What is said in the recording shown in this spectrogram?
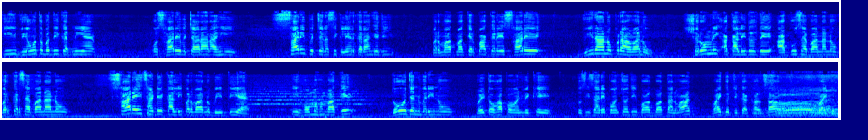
ਕੀ ਵਿਉਂਤਬੱਦੀ ਕਰਨੀ ਹੈ, ਉਹ ਸਾਰੇ ਵਿਚਾਰਾਂ ਰਾਹੀਂ ਸਾਰੀ ਪਿਕਚਰ ਅਸੀਂ ਕਲੀਅਰ ਕਰਾਂਗੇ ਜੀ। ਪਰਮਾਤਮਾ ਕਿਰਪਾ ਕਰੇ ਸਾਰੇ ਵੀਰਾਂ ਨੂੰ, ਭਰਾਵਾਂ ਨੂੰ ਸ਼੍ਰੋਮਣੀ ਅਕਾਲੀ ਦਲ ਦੇ ਆਗੂ ਸਹਿਬਾਨਾਂ ਨੂੰ, ਵਰਕਰ ਸਹਿਬਾਨਾਂ ਨੂੰ, ਸਾਰੇ ਹੀ ਸਾਡੇ ਅਕਾਲੀ ਪਰਿਵਾਰ ਨੂੰ ਬੇਨਤੀ ਹੈ ਕਿ ਹੁਮ ਹਮਾ ਕੇ 2 ਜਨਵਰੀ ਨੂੰ ਵਲਟੋਹਾ ਭਵਨ ਵਿਖੇ ਤੁਸੀਂ ਸਾਰੇ ਪਹੁੰਚੋ ਜੀ। ਬਹੁਤ ਬਹੁਤ ਧੰਨਵਾਦ। ਵਾਹਿਗੁਰੂ ਜੀ ਕਾ ਖਾਲਸਾ। ਵਾਹਿਗੁਰੂ ਜੀ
